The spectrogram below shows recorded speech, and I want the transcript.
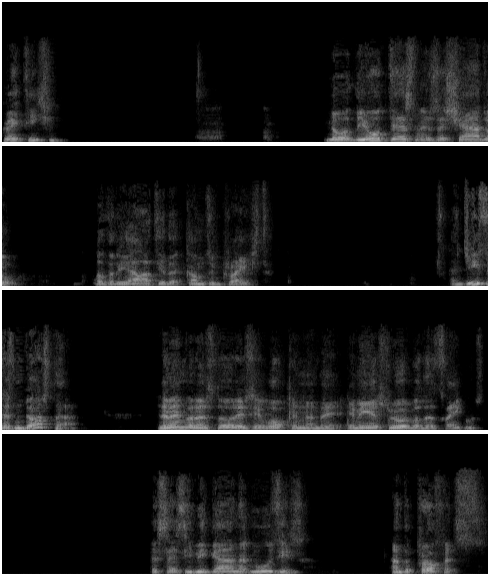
Great teaching. No, the Old Testament is a shadow of the reality that comes in Christ. And Jesus endorsed that. Remember the story as he walking on the Emmaus Road with the disciples? It says he began at Moses and the prophets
